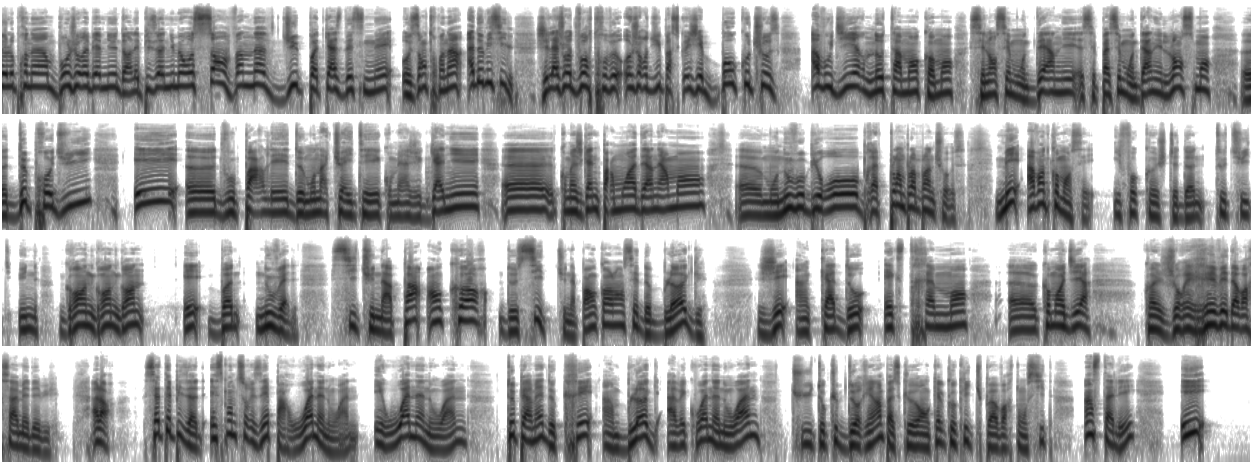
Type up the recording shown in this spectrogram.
Solopreneur, bonjour et bienvenue dans l'épisode numéro 129 du podcast destiné aux entrepreneurs à domicile. J'ai la joie de vous retrouver aujourd'hui parce que j'ai beaucoup de choses à vous dire, notamment comment s'est lancé mon dernier, s'est passé mon dernier lancement euh, de produits et euh, de vous parler de mon actualité, combien j'ai gagné, euh, combien je gagne par mois dernièrement, mon nouveau bureau, bref, plein, plein, plein de choses. Mais avant de commencer, il faut que je te donne tout de suite une grande, grande, grande et bonne nouvelle. Si tu n'as pas encore de site, tu n'as pas encore lancé de blog, j'ai un cadeau extrêmement, euh, comment dire, j'aurais rêvé d'avoir ça à mes débuts. Alors, cet épisode est sponsorisé par One and One et One and One te permet de créer un blog avec One and One tu t'occupes de rien parce qu'en quelques clics, tu peux avoir ton site installé et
